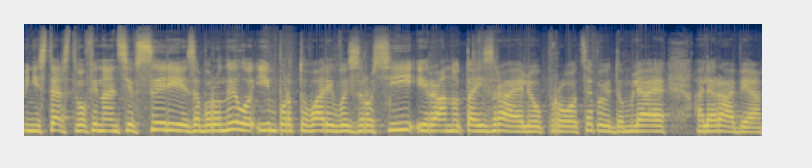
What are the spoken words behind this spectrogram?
Міністерство фінансів Сирії заборонило імпорт товарів із Росії, Ірану та Ізраїлю. Про це повідомляє Аль-Арабія.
